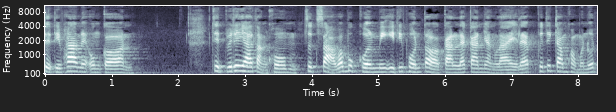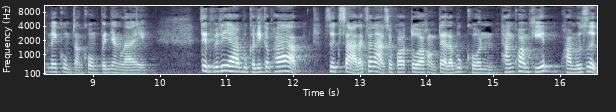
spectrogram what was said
สิทธิภาพในองค์กร จิตวิทยาสังคม ศึกษาว่าบุคคลมีอิทธิพลต่อกันและกันอย่างไร และพฤติกรรมของมนุษย์ในกลุ่มสังคมเป็นอย่างไร จิตวิทยาบุคลิกภาพ ศึกษาลักษณะเฉพาะตัวของแต่ละบุคคล ทั้งความคิด ความรู้สึก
